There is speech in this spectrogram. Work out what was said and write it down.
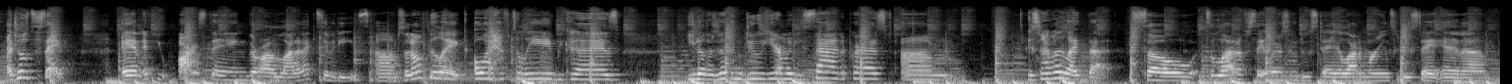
I chose to stay. And if you are staying, there are a lot of activities. Um, so don't feel like, oh, I have to leave because you know, there's nothing to do here. I'm gonna be sad, depressed. Um, it's not really like that. So it's a lot of sailors who do stay, a lot of Marines who do stay, and um,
